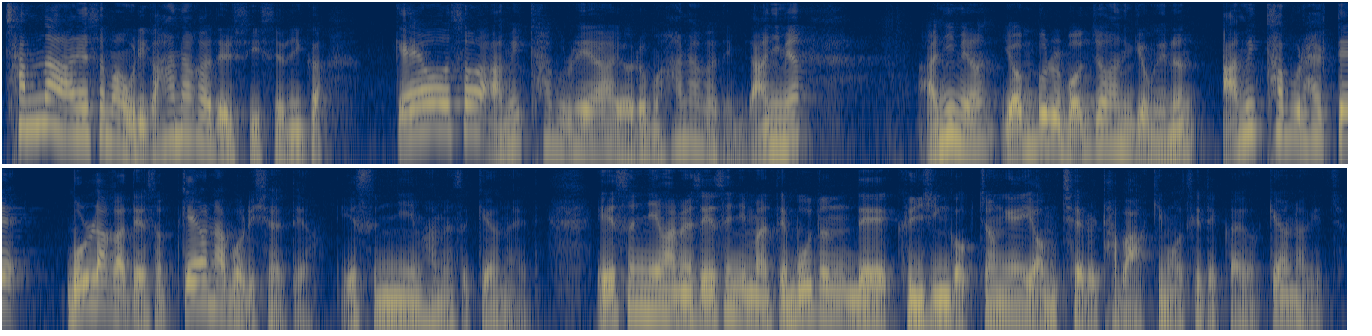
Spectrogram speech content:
참나 안에서만 우리가 하나가 될 수 있어요. 그러니까 깨어서 아미타불을 해야 여러분 하나가 됩니다. 아니면 아니면 연부를 먼저 하는 경우에는 아미타불 할 때 몰라가 돼서 깨어나 버리셔야 돼요. 예수님 하면서 깨어나야 돼요. 예수님 하면서 예수님한테 모든 내 근심 걱정에 염체를 다 맡기면 어떻게 될까요? 깨어나겠죠.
